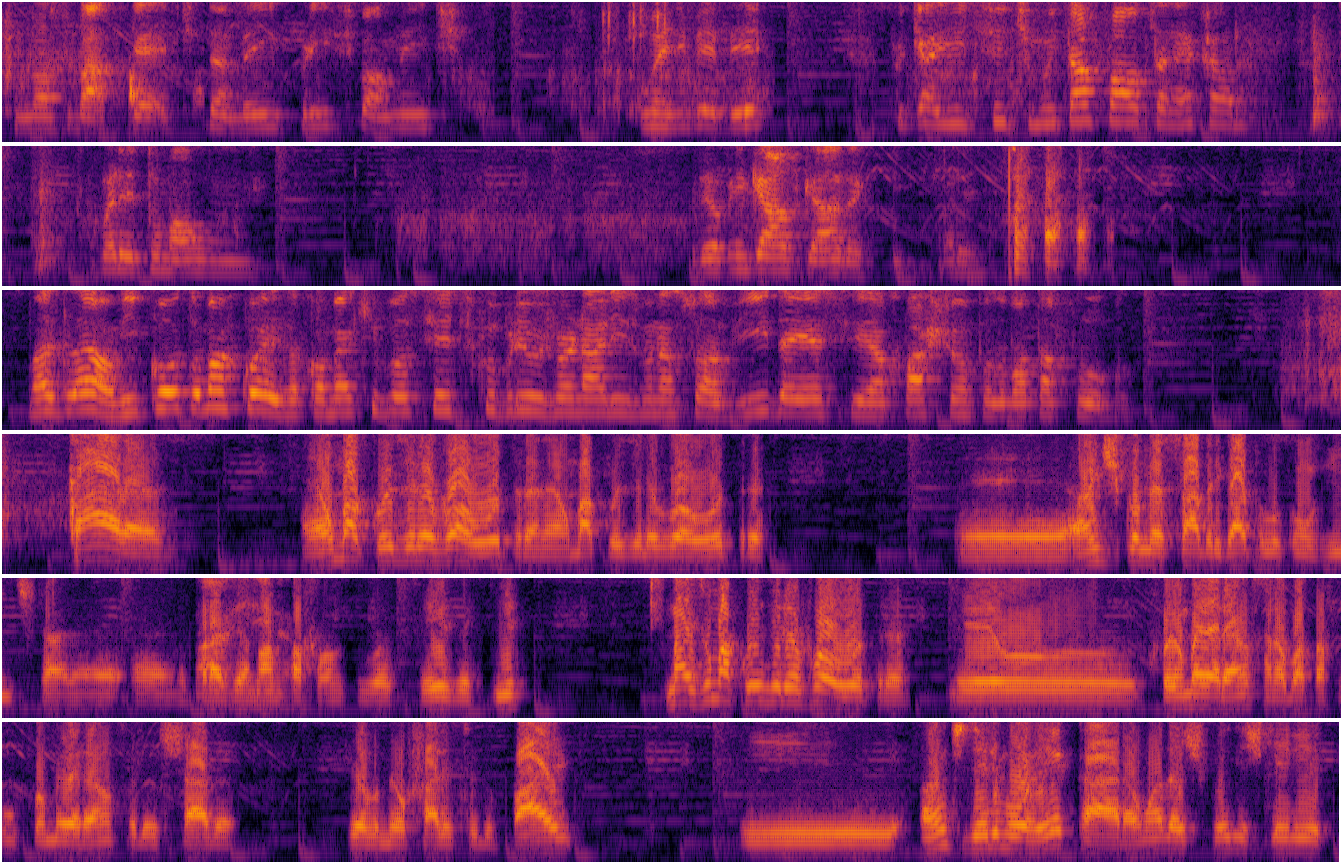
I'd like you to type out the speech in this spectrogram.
O nosso basquete também, principalmente o NBB. Porque a gente sente muita falta, né, cara? Parei tomar um. Deu uma engasgada aqui. Mas, Léo, me conta uma coisa: como é que você descobriu o jornalismo na sua vida e essa paixão pelo Botafogo? Cara, é uma coisa levou a outra, né? Uma coisa levou a outra. É, antes de começar, obrigado pelo convite, cara. É, é um prazer enorme estar falando com vocês aqui. Mas uma coisa levou a outra. Eu... Foi uma herança, né? O Botafogo foi uma herança deixada pelo meu falecido pai. E antes dele morrer, cara, uma das coisas que ele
